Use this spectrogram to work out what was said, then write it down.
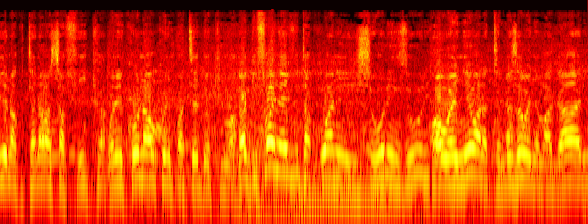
tunapakilia na kutana washafika unikona huko nipatie dokima. wakifanya hivi itakuwa ni shughuli nzuri. Kwa wenyewe wanatembeza wenye magari.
